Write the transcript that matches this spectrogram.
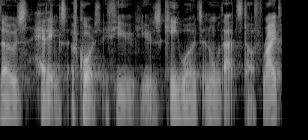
those headings. Of course, if you use keywords and all that stuff, right?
